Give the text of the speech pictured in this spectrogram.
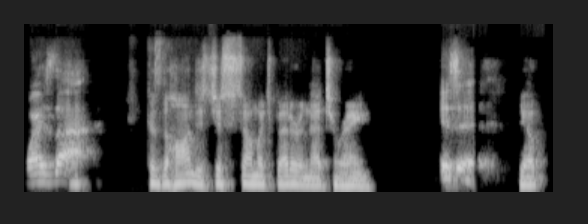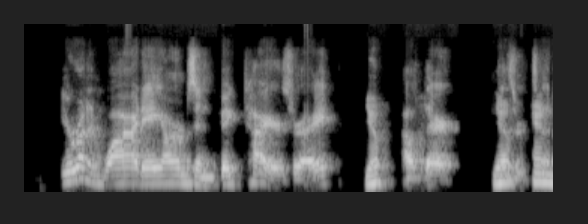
Why is that? because the Honda is just so much better in that terrain. Is it? Yep. You're running wide A arms and big tires, right? Yep. Out there. Yep. Desert And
